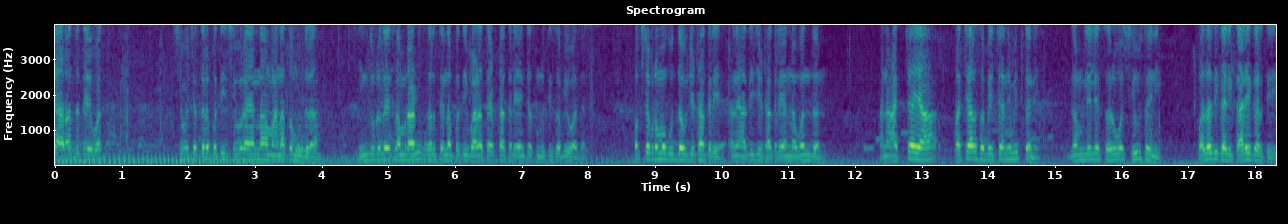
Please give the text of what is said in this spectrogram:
आराध्य दैवत शिवछत्रपती शिवरायांना मानाचा मुजरा हिंदू हृदय सम्राट सरसेनापती बाळासाहेब ठाकरे यांच्या स्मृतीस अभिवादन पक्षप्रमुख उद्धवजी ठाकरे आणि आदिजी ठाकरे यांना वंदन. आणि आजच्या या प्रचार सभेच्या निमित्ताने जमलेले सर्व शिवसैनिक पदाधिकारी कार्यकर्ते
